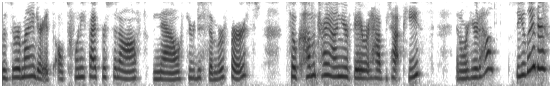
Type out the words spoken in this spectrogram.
as a reminder, it's all 25% off now through December 1st. So come try on your favorite Habitat piece, and we're here to help. See you later.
